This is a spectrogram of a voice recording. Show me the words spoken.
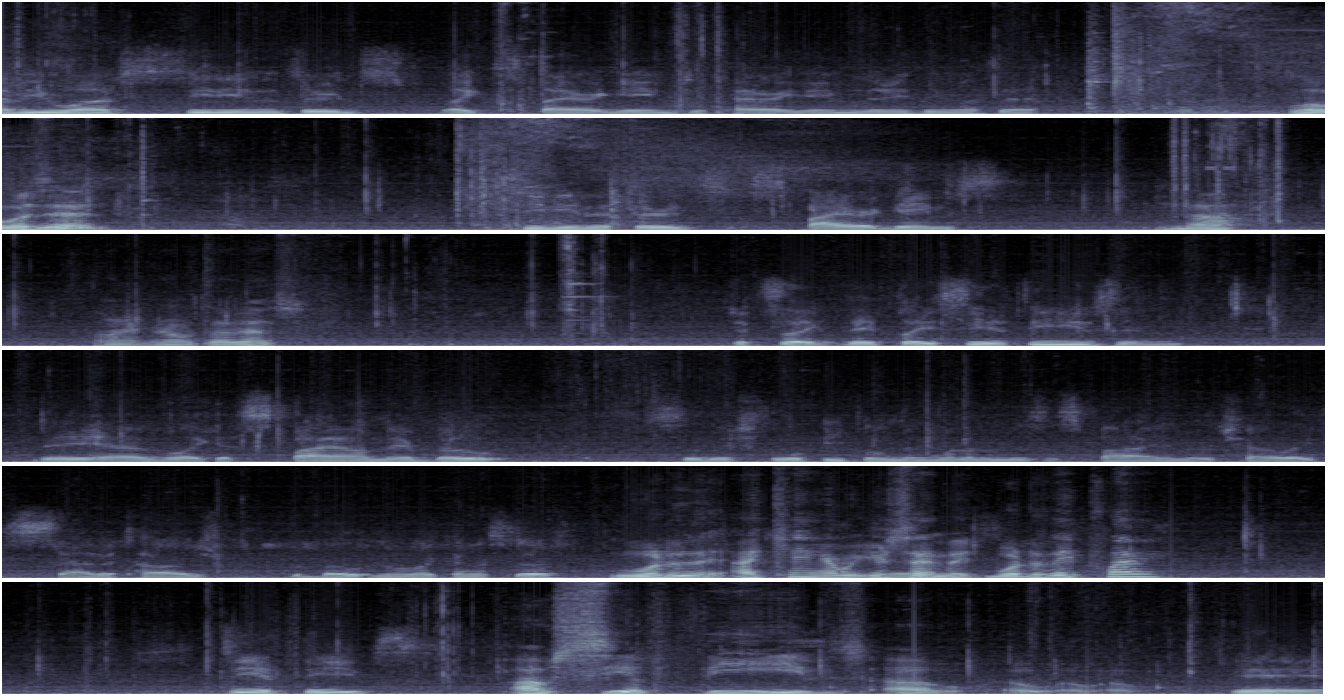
Have you watched CD and the Third's like pirate games or pirate games or anything like that? what was it? CD and the Third's pirate games? No. I don't even know what that is. It's like they play Sea of Thieves and they have like a spy on their boat. So there's four people and then one of them is a spy and they try to like sabotage the boat and all that kind of stuff. What do they? I can't hear what you're saying. Like, What do they play? Sea of Thieves? Oh, Sea of Thieves. Oh, oh, oh, oh. Yeah.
